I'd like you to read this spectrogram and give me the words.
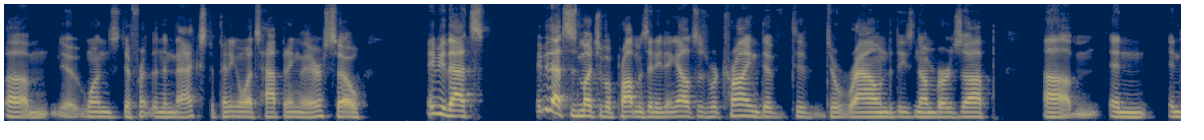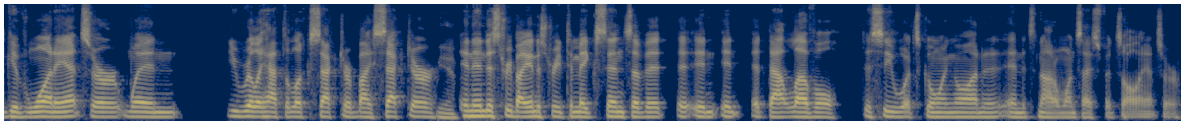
um, you know, one's different than the next, depending on what's happening there. So maybe that's maybe that's as much of a problem as anything else. Is we're trying to to to round these numbers up um, and and give one answer when you really have to look sector by sector Yeah. and industry by industry to make sense of it in, in at that level to see what's going on and, and it's not a one size fits all answer.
